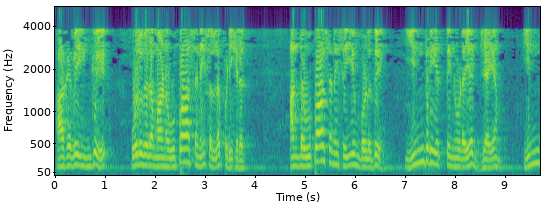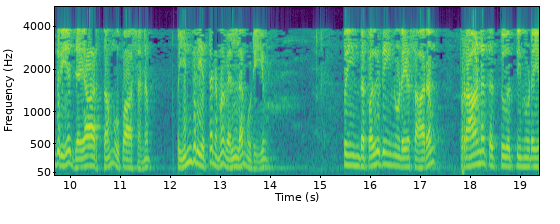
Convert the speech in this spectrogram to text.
ஆகவே இங்கு ஒரு விதமான உபாசனை சொல்லப்படுகிறது. அந்த உபாசனை செய்யும் பொழுது இந்திரியத்தினுடைய ஜெயம் இந்திரிய ஜெயார்த்தம் உபாசனம். இப்ப இந்திரியத்தை நம்ம வெல்ல முடியும். இப்ப இந்த பகுதியினுடைய சாரம் பிராண தத்துவத்தினுடைய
